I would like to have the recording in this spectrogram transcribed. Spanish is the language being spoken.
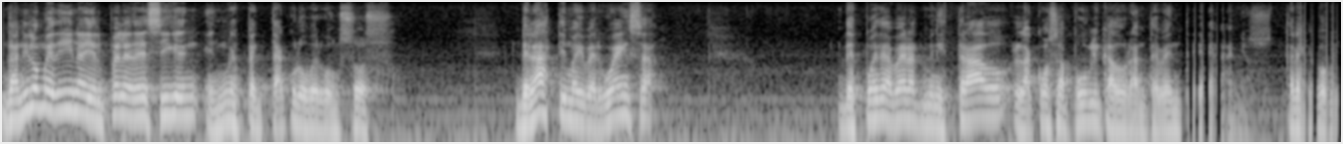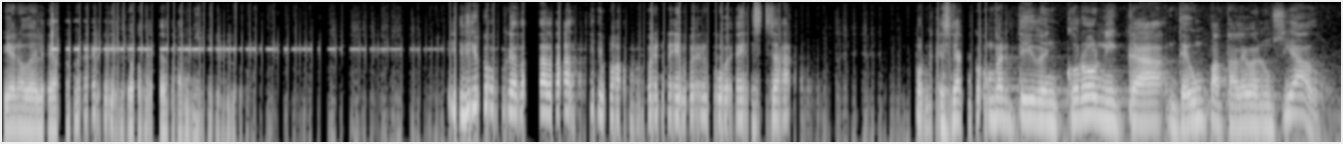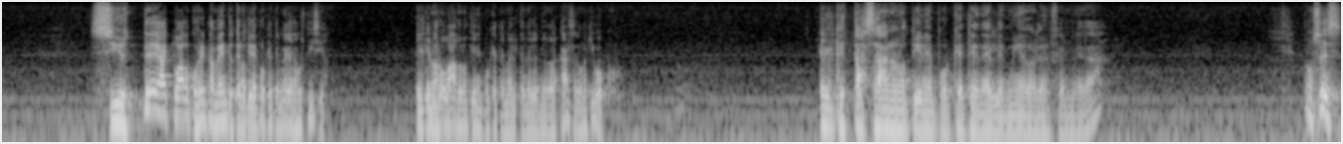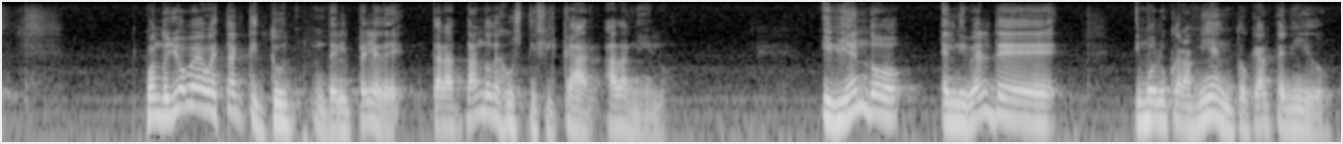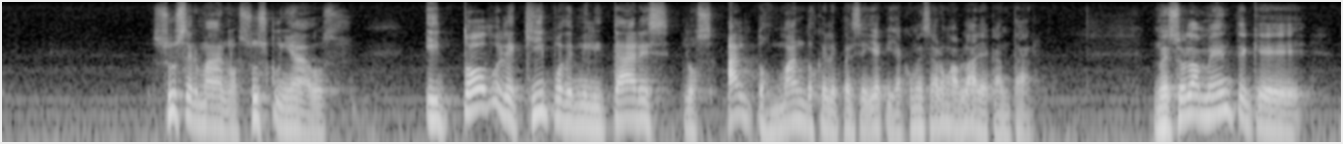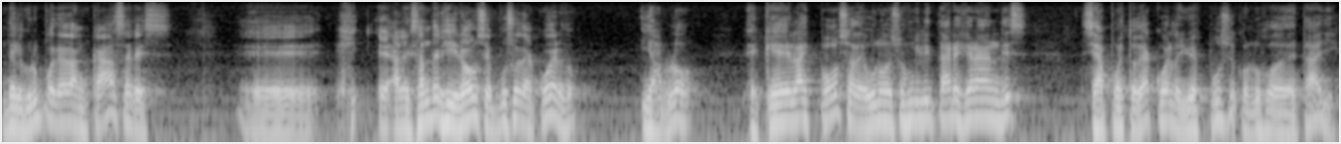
Danilo Medina y el PLD siguen en un espectáculo vergonzoso, de lástima y vergüenza, después de haber administrado la cosa pública durante 20 años. Tres gobiernos de Leonel y dos de Danilo. Y digo que da lástima, pena y vergüenza porque se ha convertido en crónica de un pataleo anunciado. Si usted ha actuado correctamente, usted no tiene por qué temer la justicia. El que no ha robado no tiene por qué temer tenerle miedo a la cárcel, no me equivoco. El que está sano no tiene por qué tenerle miedo a la enfermedad. Entonces, cuando yo veo esta actitud del PLD tratando de justificar a Danilo y viendo el nivel de involucramiento que han tenido sus hermanos, sus cuñados, y todo el equipo de militares, los altos mandos que le perseguía, que ya comenzaron a hablar y a cantar. No es solamente que del grupo de Adán Cáceres, eh, eh, Alexander Girón se puso de acuerdo y habló, es que la esposa de uno de esos militares grandes se ha puesto de acuerdo, yo expuse con lujo de detalle,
